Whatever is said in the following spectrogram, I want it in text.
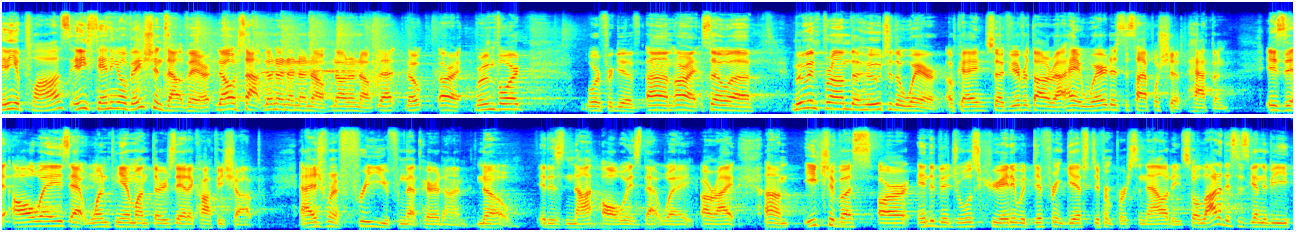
any applause? Any standing ovations out there? No, stop. No, no, no, no, no, no, no, no. That, nope. All right, moving forward. Lord, forgive. Um, all right, so uh, moving from the who to the where, okay? So if you ever thought about, hey, where does discipleship happen? Is it always at 1 p.m. on Thursday at a coffee shop? I just want to free you from that paradigm. No, it is not always that way, all right? Um, each of us are individuals created with different gifts, different personalities. So a lot of this is going to be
